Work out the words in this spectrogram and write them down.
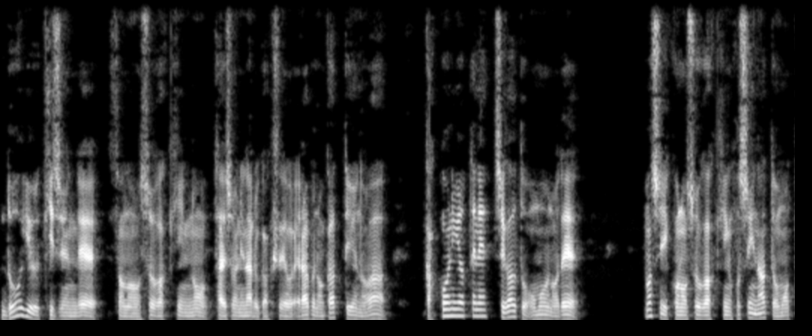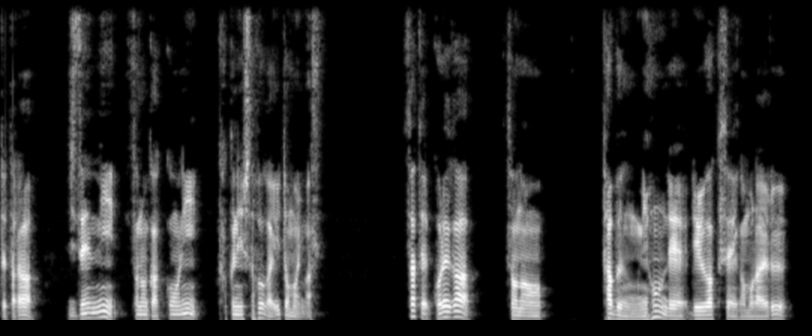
どういう基準で、その奨学金の対象になる学生を選ぶのかっていうのは、学校によってね、違うと思うので、もしこの奨学金欲しいなって思ってたら、事前にその学校に確認した方がいいと思います。さて、これが、その、多分日本で留学生がもらえる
